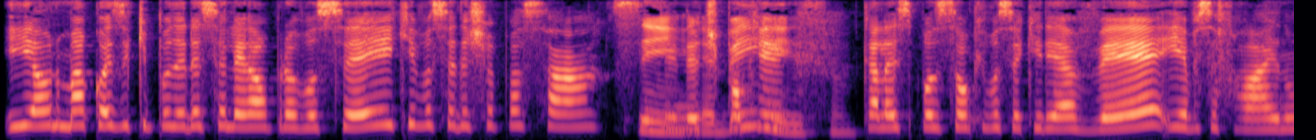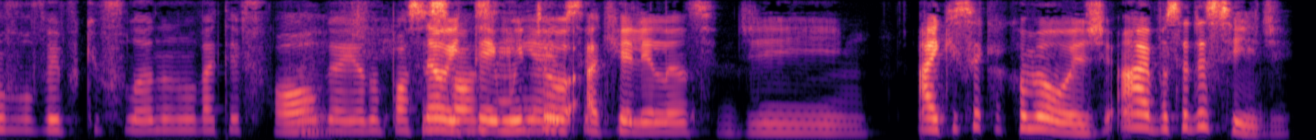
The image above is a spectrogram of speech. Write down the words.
E é uma coisa que poderia ser legal pra você e que você deixa passar. Sim, entendeu? é tipo, bem que- isso. aquela exposição que você queria ver, e aí você fala, ai, não vou ver porque o fulano não vai ter folga, e eu não posso ir Não, e tem muito você- aquele lance de. Ai, o que você quer comer hoje? Ai, você decide.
